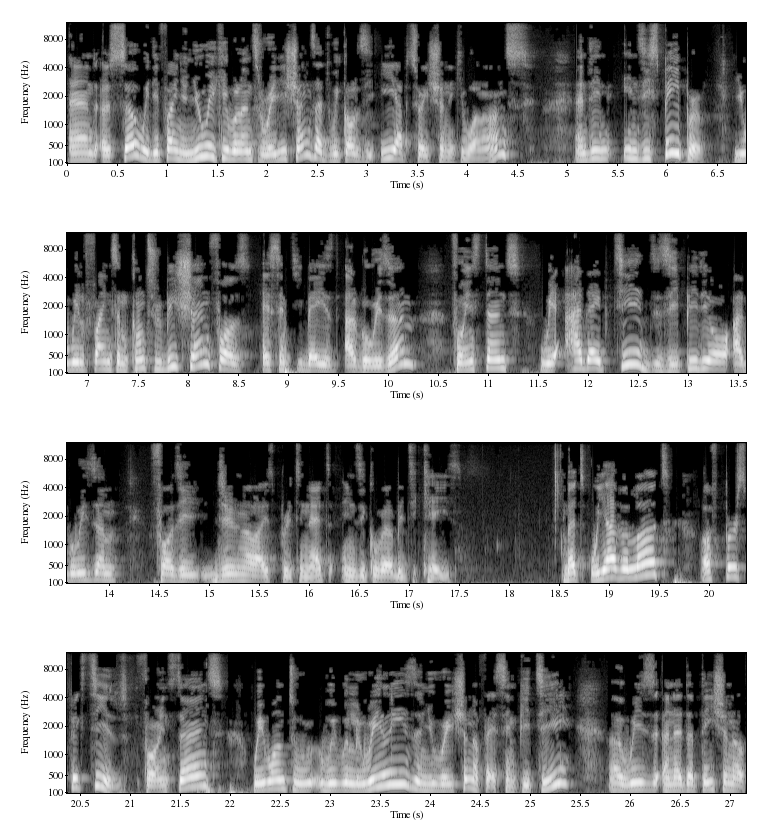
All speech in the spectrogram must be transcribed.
And also we define a new equivalence relation that we call the E-abstraction equivalence. And in, in this paper, you will find some contribution for SMT-based algorithm. For instance, we adapted the PDR algorithm for the generalized Petri net in the coverability case. But we have a lot of perspectives. For instance, we want to, we will release a new version of SMPT uh, with an adaptation of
